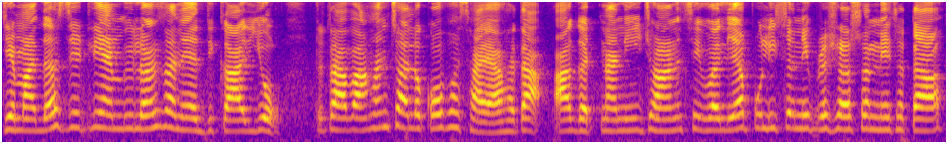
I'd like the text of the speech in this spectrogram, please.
જેમાં દસ જેટલી એમ્બ્યુલન્સ અને અધિકારીઓ તથા વાહન ચાલકો ફસાયા હતા. આ ઘટનાની જાણ સેવલિયા પોલીસ અને પ્રશાસનને થતાં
